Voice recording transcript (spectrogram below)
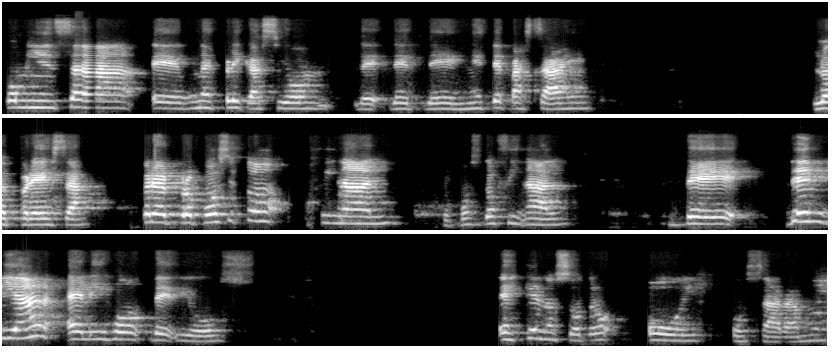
comienza eh, una explicación de, en este pasaje, lo expresa, pero el propósito final, propósito final de, de enviar al Hijo de Dios es que nosotros hoy gozáramos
